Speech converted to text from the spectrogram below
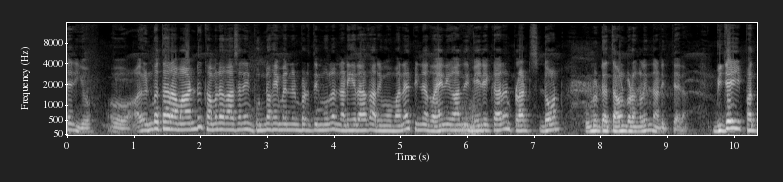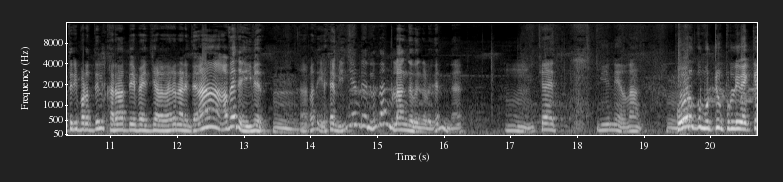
சரியோ? ஓ எண்பத்தாறாம் ஆண்டு கமலஹாசனின் புன்னகை மன்னன் படத்தின் மூலம் நடிகராக அறிமுகமானார் பின்னர் ரஜினிகாந்தின் வேலைக்காரன் பிளட்ஸ் டோன் உள்ளிட்ட தமிழ் படங்களில் நடித்தாராம் விஜய் பத்திரி படத்தில் கராத்தே பயிற்சியாளராக நடித்தார். ஆ அவர் இவர். விஜய் என்னதான் விளாங்குது எங்களுக்கு என்ன? ம் சரி நீ என்ன போருக்கு முற்றுப்புள்ளி வைக்க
